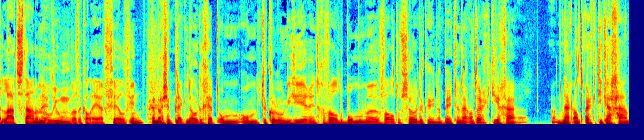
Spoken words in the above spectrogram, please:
laat staan een nee. miljoen, wat ik al erg veel vind. En als je een plek nodig hebt om, om te koloniseren in het geval de bom valt of zo, dan kun je nog beter naar Antarctica gaan naar Antarctica gaan.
